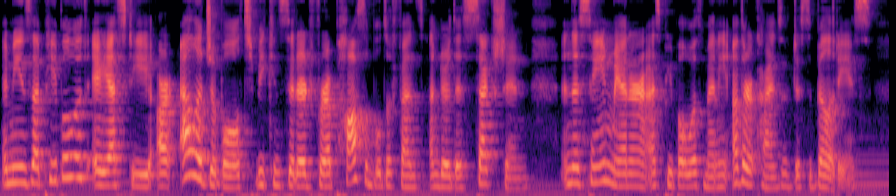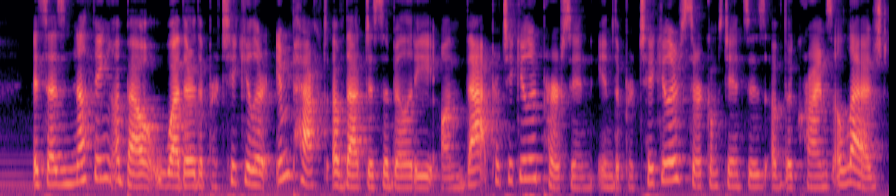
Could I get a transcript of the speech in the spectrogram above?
It means that people with ASD are eligible to be considered for a possible defense under this section in the same manner as people with many other kinds of disabilities. It says nothing about whether the particular impact of that disability on that particular person in the particular circumstances of the crimes alleged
